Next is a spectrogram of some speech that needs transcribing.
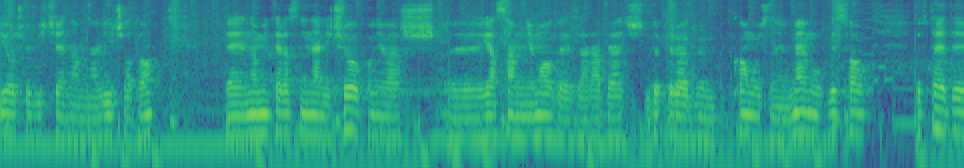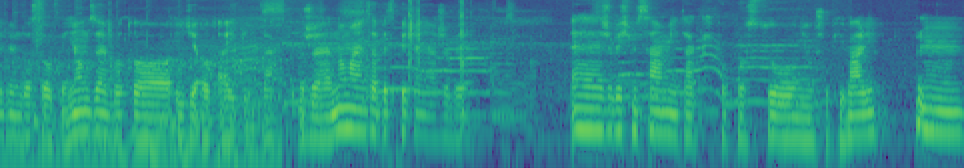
I oczywiście nam nalicza to. E, No mi teraz nie naliczyło, ponieważ e, ja sam nie mogę zarabiać. Dopiero jakbym komuś znajomemu wysłał, to wtedy bym dostał pieniądze, bo to idzie od IP, tak? Że no mają zabezpieczenia, żeby e, żebyśmy sami tak po prostu nie oszukiwali. Mm.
